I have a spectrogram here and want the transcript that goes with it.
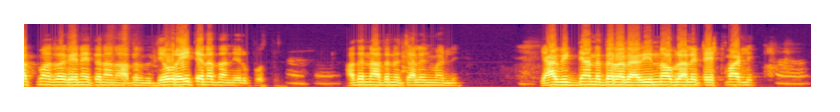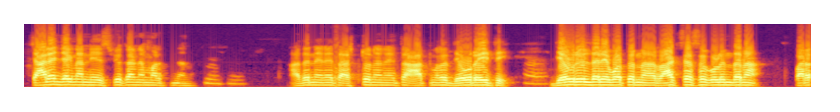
ಆತ್ಮದಾಗ ಏನೈತೆ ನಾನು ಅದನ್ನ ದೇವ್ರ ಐತೆ ಅನ್ನೋದು ನಾನು ನಿರೂಪಿಸ್ತೀನಿ. ಅದನ್ನ ಅದನ್ನ ಚಾಲೆಂಜ್ ಮಾಡ್ಲಿ. ಯಾವ ವಿಜ್ಞಾನದವರಲ್ಲ ಇನ್ನೊಬ್ರು ಅಲ್ಲಿ ಟೆಸ್ಟ್ ಮಾಡ್ಲಿ. ಚಾಲೆಂಜ್ ಆಗಿ ನಾನು ಸ್ವೀಕರಣೆ ಮಾಡ್ತೀನಿ ನಾನು. ಅದನ್ನೇನೈತೆ ಅಷ್ಟು ನಾನೈತೆ ಆತ್ಮದ ದೇವ್ರ ಐತಿ. ದೇವ್ರ ಇಲ್ದಲೆ ಇವತ್ತು ನಾ ರಾಕ್ಷಸಗಳಿಂದನ ಪರ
